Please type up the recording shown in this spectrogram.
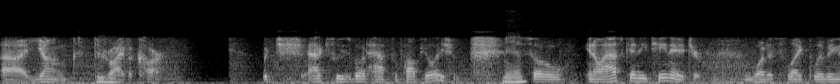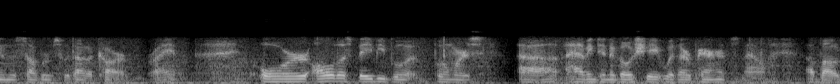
uh, young to mm-hmm. drive a car, which actually is about half the population. Yeah. So, you know, ask any teenager what it's like living in the suburbs without a car, right? Or all of us baby boomers uh, having to negotiate with our parents now about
